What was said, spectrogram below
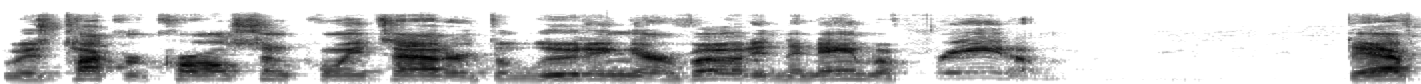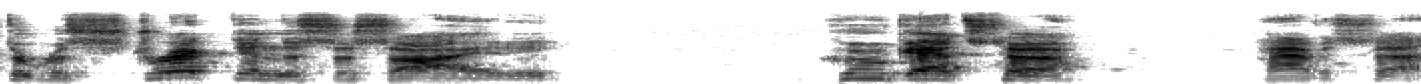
who, as Tucker Carlson points out, are diluting their vote in the name of freedom, they have to restrict in the society who gets to have a say,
